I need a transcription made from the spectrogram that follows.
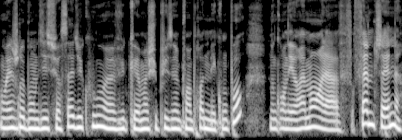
Ouais, je rebondis sur ça du coup, euh, vu que moi je suis plus un point prod mes compos. Donc on est vraiment à la fin de chaîne.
